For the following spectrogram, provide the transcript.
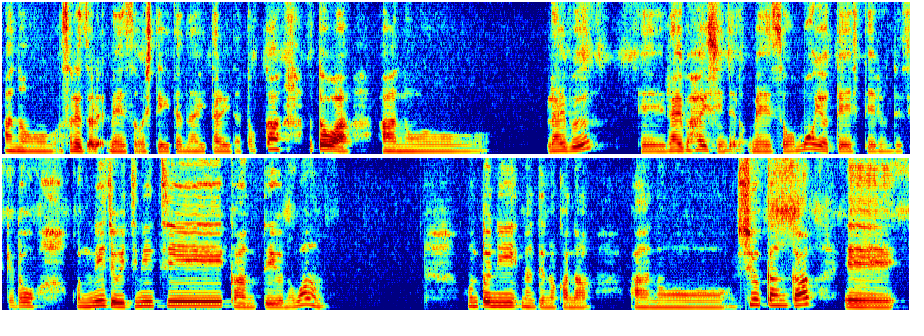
あの、それぞれ瞑想していただいたりだとか、あとは、あの、ライブえー、ライブ配信での瞑想も予定しているんですけど、この21日間っていうのは、本当に、なんていうのかな、あの、習慣化、えー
